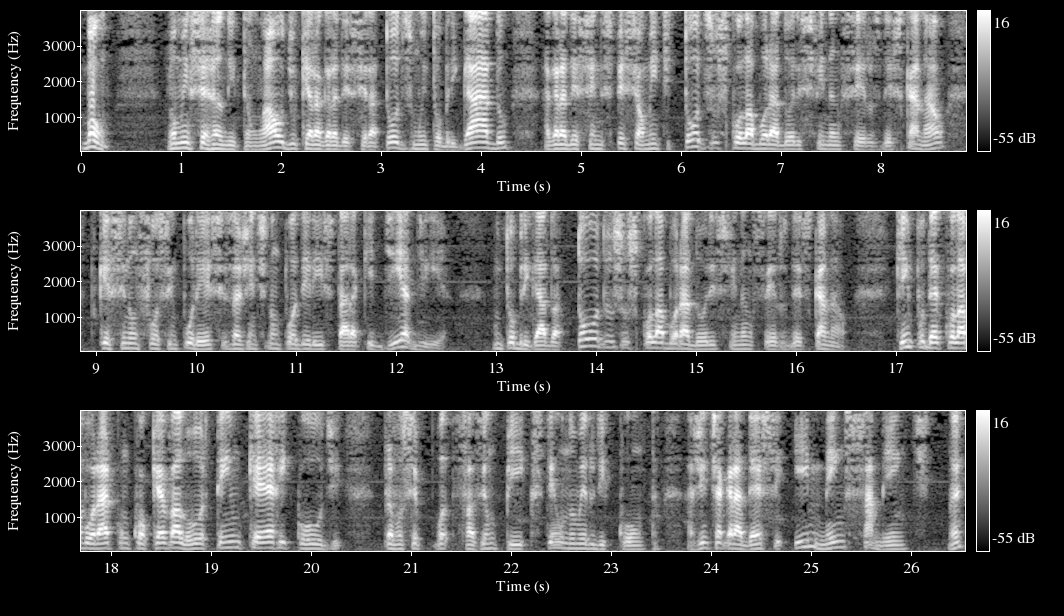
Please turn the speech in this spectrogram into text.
Bom, Vamos encerrando então o áudio. Quero agradecer a todos, muito obrigado. Agradecendo especialmente todos os colaboradores financeiros desse canal, porque se não fossem por esses, a gente não poderia estar aqui dia a dia. Muito obrigado a todos os colaboradores financeiros desse canal. Quem puder colaborar com qualquer valor, tem um QR Code para você fazer um Pix, tem um número de conta. A gente agradece imensamente né,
